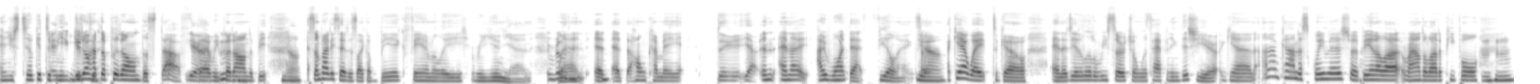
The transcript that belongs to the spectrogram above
and you still get to be. you You, don't to- have to put on the stuff Yeah. that we put Mm-mm. on to be. Yeah. Somebody said it's like a big family reunion really when at, at the homecoming. The, yeah, and and I I want that feeling. So Yeah. I can't wait to go. And I did a little research on what's happening this year. Again, I'm kind of squeamish of being a lot around a lot of people. Mhm.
